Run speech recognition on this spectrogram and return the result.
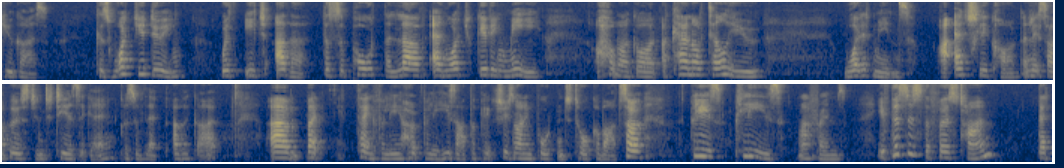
you guys. Because what you're doing with each other, the support, the love, and what you're giving me. Oh my God, I cannot tell you what it means. I actually can't, unless I burst into tears again because of that other guy. Um, but thankfully, hopefully, he's out the picture. He's not important to talk about. So please, please, my friends, if this is the first time that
